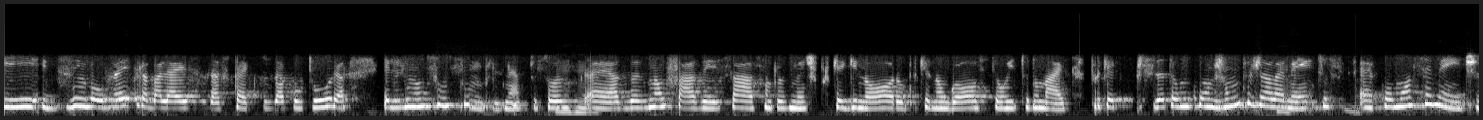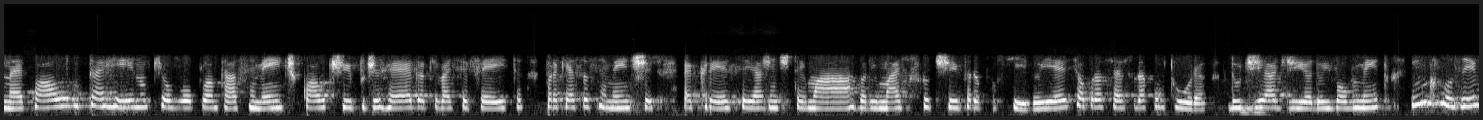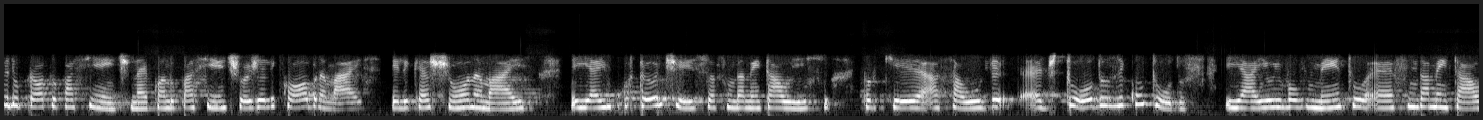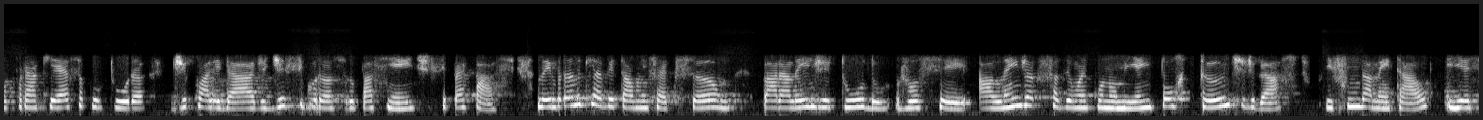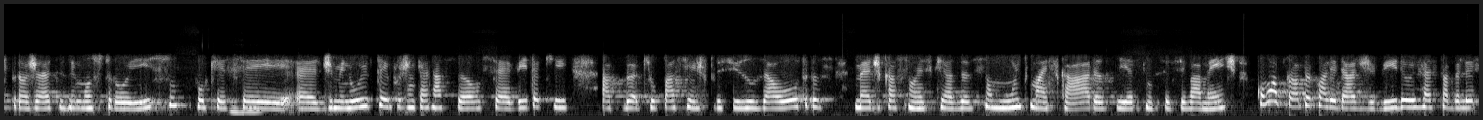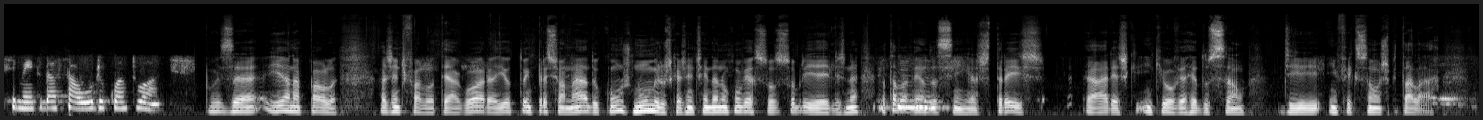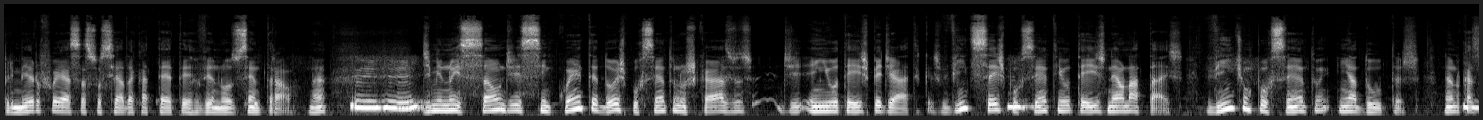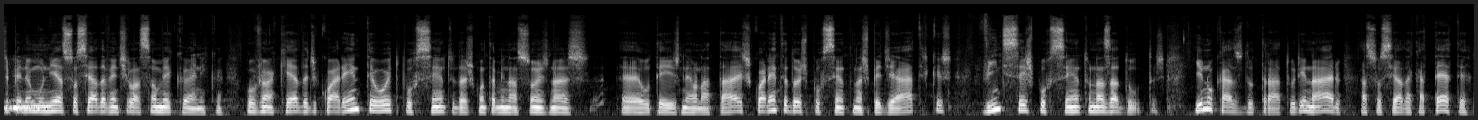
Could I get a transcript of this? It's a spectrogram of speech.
E desenvolver e trabalhar esses aspectos da cultura, eles não são simples, né? As pessoas uhum. é, às vezes não fazem isso ah, simplesmente porque ignoram, porque não gostam e tudo mais. Porque precisa ter um conjunto de elementos, é, como a semente, né? Qual o terreno que eu vou plantar a semente, qual o tipo de rega que vai ser feita para que essa semente é, cresça e a gente tenha uma árvore o mais frutífera possível. E esse é o processo da cultura, do uhum. dia a dia, do envolvimento, inclusive do próprio próprio paciente, né? Quando o paciente hoje ele cobra mais, ele questiona mais, e é importante isso, é fundamental isso, porque a saúde é de todos e com todos. E aí o envolvimento é fundamental para que essa cultura de qualidade, de segurança do paciente se perpasse. Lembrando que evitar uma infecção para além de tudo, você, além de fazer uma economia importante de gasto e fundamental, e esse projeto demonstrou isso, porque uhum. você é, diminui o tempo de internação, você evita que, a, que o paciente precise usar outras medicações que às vezes são muito mais caras e assim sucessivamente, com a própria qualidade de vida e o restabelecimento da saúde o quanto antes. Pois é, e Ana Paula, a gente falou até agora e eu estou impressionado com os números que a gente ainda não conversou sobre eles, né? Eu estava uhum. vendo assim as três áreas em que houve a redução de infecção hospitalar. Primeiro foi essa associada a catéter venoso central, né? Uhum. Diminuição de 52% nos casos de, em UTIs pediátricas, 26% uhum. em UTIs neonatais, 21% em adultas. Né? No caso uhum. de pneumonia associada à ventilação mecânica, houve uma queda de 48% das contaminações nas é, UTIs neonatais, 42% nas pediátricas, 26% nas adultas. E no caso do trato urinário associado a catéter,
